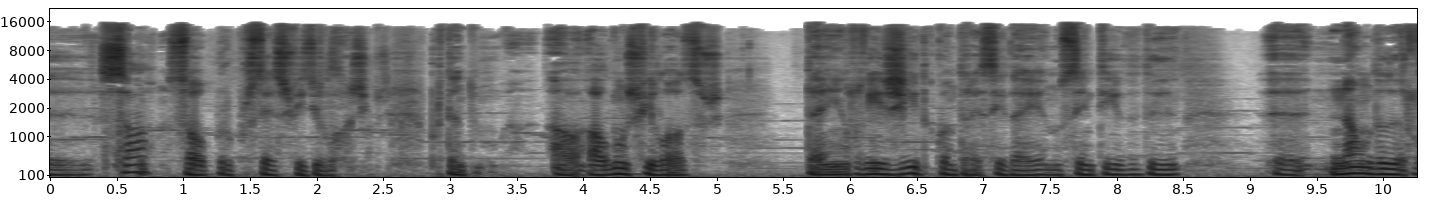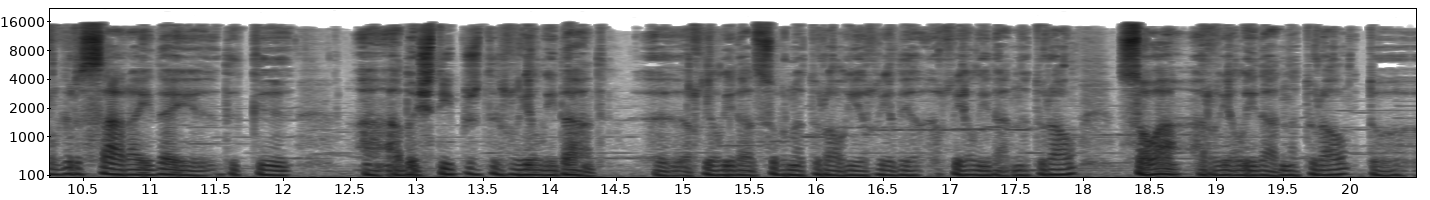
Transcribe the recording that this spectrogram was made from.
uh, só? só por processos fisiológicos. Portanto, alguns filósofos têm reagido contra essa ideia no sentido de uh, não de regressar à ideia de que há, há dois tipos de realidade a realidade sobrenatural e a realidade natural. Só há a realidade natural, estou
